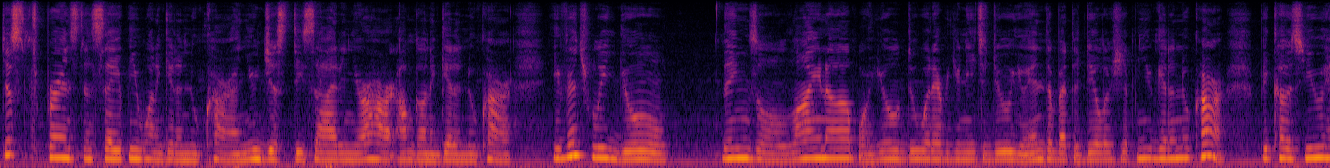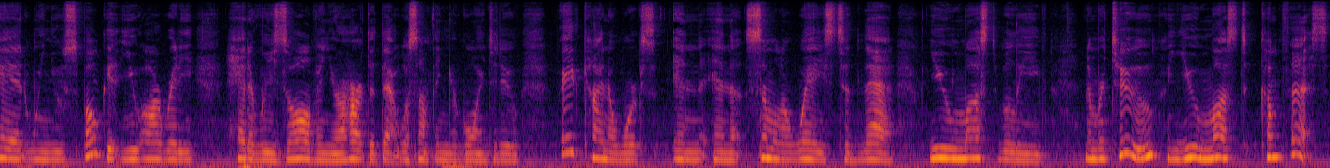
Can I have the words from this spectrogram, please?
just for instance, say if you want to get a new car and you just decide in your heart, I'm going to get a new car, eventually you'll things will line up or you'll do whatever you need to do. You end up at the dealership and you get a new car. Because you had when you spoke it you already had a resolve in your heart that that was something you're going to do. Faith kind of works in in similar ways to that. You must believe. Number two you must confess.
